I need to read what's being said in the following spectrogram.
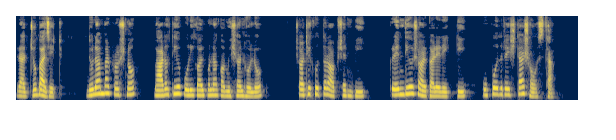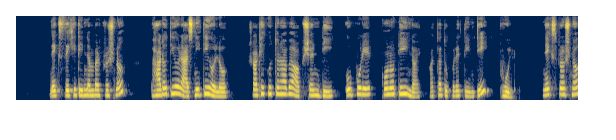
রাজ্য বাজেট দু নম্বর প্রশ্ন, ভারতীয় পরিকল্পনা কমিশন হল। সঠিক উত্তর অপশন বি, কেন্দ্রীয় সরকারের একটি উপদেষ্টা সংস্থা। নেক্সট দেখি তিন নম্বর প্রশ্ন, ভারতীয় রাজনীতি হল, সঠিক উত্তর হবে অপশন ডি, উপরের কোনোটিই নয়, অর্থাৎ উপরের তিনটি ভুল। নেক্সট প্রশ্ন,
